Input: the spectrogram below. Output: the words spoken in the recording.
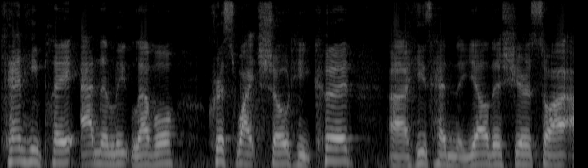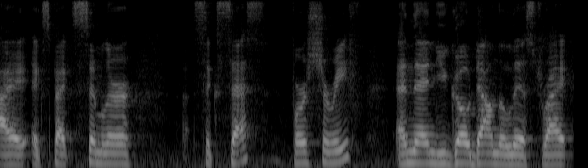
Can he play at an elite level? Chris White showed he could. Uh, he's heading to Yale this year, so I, I, expect similar success for Sharif. And then you go down the list, right?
